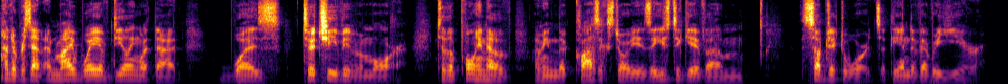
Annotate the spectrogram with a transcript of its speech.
Hundred percent. And my way of dealing with that was to achieve even more. To the point of, I mean, the classic story is they used to give um, subject awards at the end of every year,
